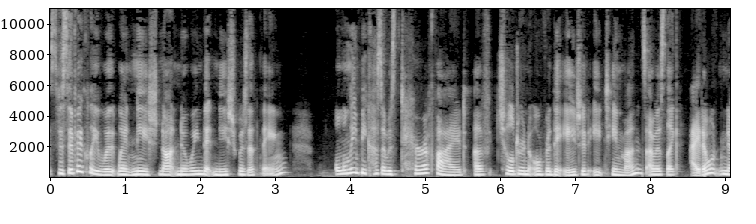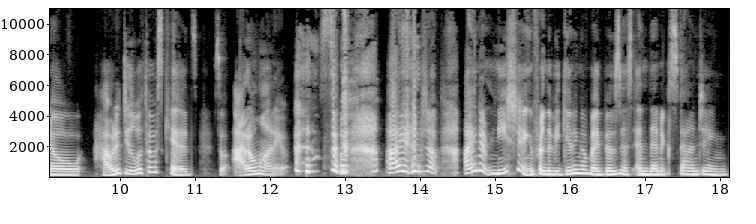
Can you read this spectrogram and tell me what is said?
specifically went niche, not knowing that niche was a thing, only because I was terrified of children over the age of 18 months. I was like, I don't know how to deal with those kids, so I don't want to. so I ended up I ended up niching from the beginning of my business and then expanding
